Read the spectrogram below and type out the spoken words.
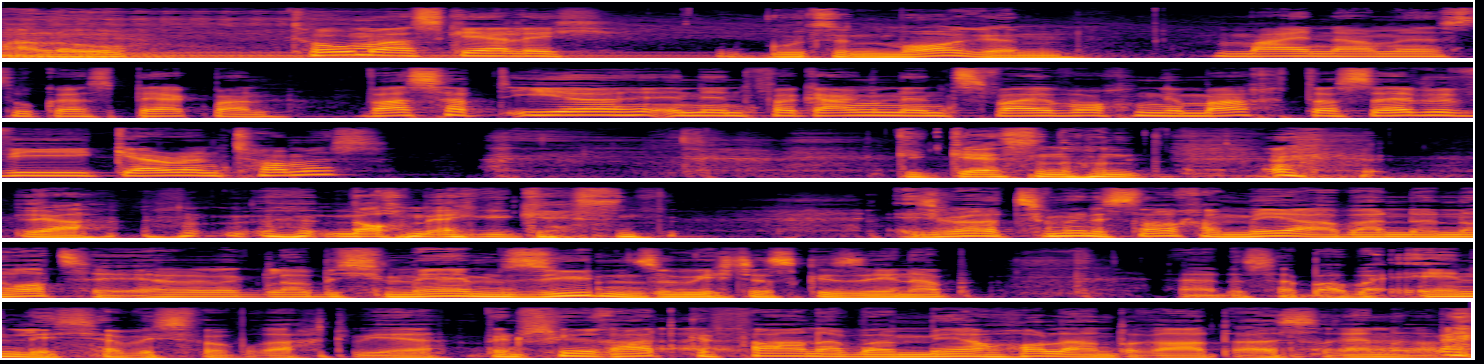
Hallo. Thomas Gerlich, Guten Morgen. mein Name ist Lukas Bergmann. Was habt ihr in den vergangenen zwei Wochen gemacht? Dasselbe wie Garen Thomas? Gegessen und ja, noch mehr gegessen. Ich war zumindest auch am Meer, aber an der Nordsee. Er war, glaube ich, mehr im Süden, so wie ich das gesehen habe. Ja, deshalb aber ähnlich habe ich es verbracht wie er. Bin viel Rad gefahren, aber mehr Hollandrad als Rennrad.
